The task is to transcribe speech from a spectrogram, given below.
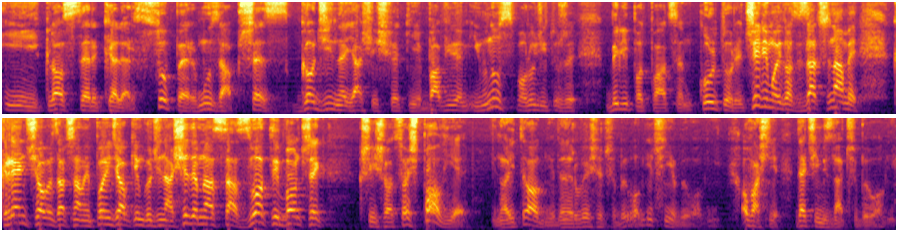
i Kloster Keller. Super muza przez godzinę. Ja się świetnie bawiłem i mnóstwo ludzi, którzy byli pod Pałacem Kultury. Czyli, moi drodzy, zaczynamy kręciowe, zaczynamy poniedziałkiem, godzina 17. Złoty Bączek. Krzysio coś powie. No i to ognie. Denerwuję się, czy było ognie, czy nie było ogni. O właśnie, dajcie mi znać, czy było ognie.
